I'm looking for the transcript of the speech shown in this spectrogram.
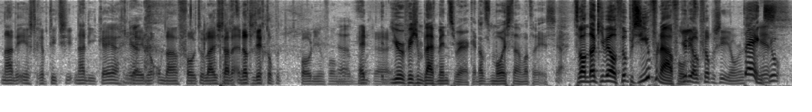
na de eerste repetitie naar die Ikea gereden om daar een fotolijst te halen. En dat ligt op het podium van Ja. de het, Eurovision blijft mensenwerk en dat is het mooiste aan wat er is. Ja. Twan, dankjewel. Veel plezier vanavond. Jullie ook veel plezier, jongens. Thanks. Yes.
